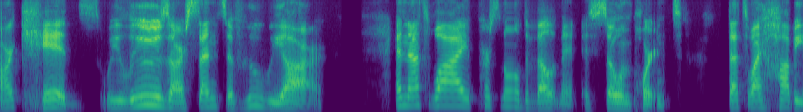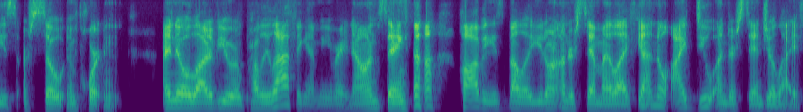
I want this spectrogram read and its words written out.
our kids. We lose our sense of who we are. And that's why personal development is so important. That's why hobbies are so important. I know a lot of you are probably laughing at me right now and saying, Hobbies, Bella, you don't understand my life. Yeah, no, I do understand your life.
